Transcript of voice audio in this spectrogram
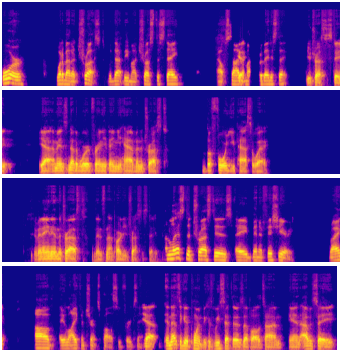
Or what about a trust? Would that be my trust estate outside Yeah. of my probate estate? Your trust estate. Yeah, I mean it's another word for anything you have in a trust before you pass away. If it ain't in the trust, then it's not part of your trust estate. Unless the trust is a beneficiary, right? of a life insurance policy, for example. Yeah, and that's a good point because we set those up all the time, and I would say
